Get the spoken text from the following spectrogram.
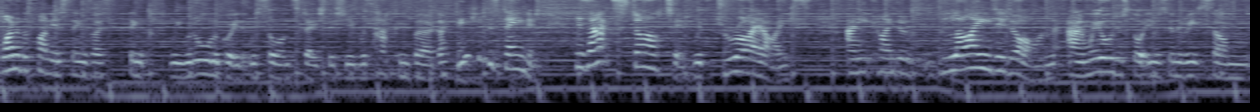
one of the funniest things I think we would all agree that we saw on stage this year was Hackenberg. I think he was Danish. His act started with dry ice and he kind of glided on and we all just thought he was going to be some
